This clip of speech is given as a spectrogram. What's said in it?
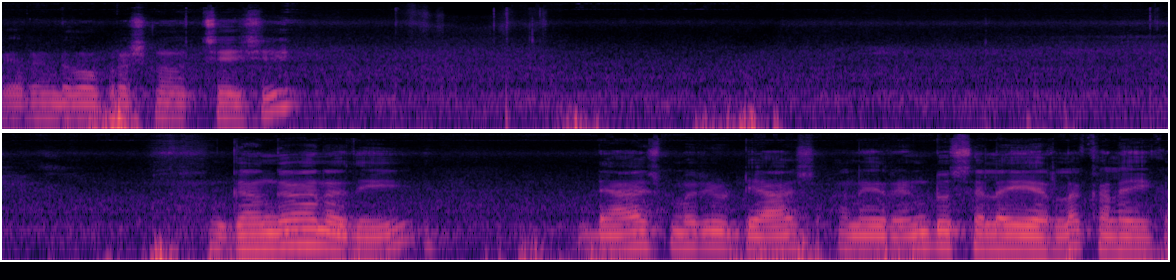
ఓకే రెండవ ప్రశ్న వచ్చేసి. గంగా నది డ్యాష్ మరియు డ్యాష్ అనే రెండు సెలయేర్ల కలయిక.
